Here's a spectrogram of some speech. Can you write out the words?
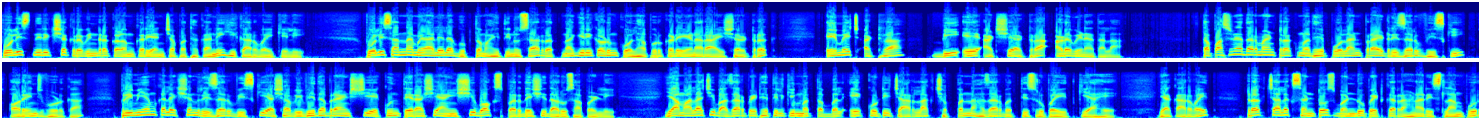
पोलीस निरीक्षक रवींद्र कळमकर यांच्या पथकाने ही कारवाई केली. पोलिसांना मिळालेल्या गुप्त माहितीनुसार रत्नागिरीकडून कोल्हापूरकडे येणारा आयशर ट्रक एम एच अठरा बी ए आठशे अठरा अडविण्यात आला. तपासण्यादरम्यान ट्रकमध्ये Poland pride reserve whisky orange vodka premium collection reserve whisky अशा विविध ब्रँड्सची एकूण तेराशे ऐंशी बॉक्स परदेशी दारू सापडली. या मालाची बाजारपेठेतील किंमत तब्बल एक कोटी चार लाख छप्पन्न हजार बत्तीस रुपये इतकी आहे. या कारवाईत ट्रक चालक संतोष बंडू पेटकर राहणार इस्लामपूर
